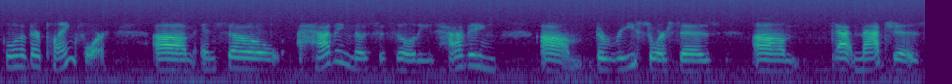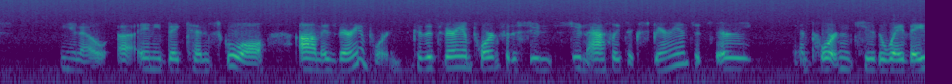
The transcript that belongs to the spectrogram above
school that they're playing for. Um, and so having those facilities, having um, the resources um, that matches, you know, uh, any Big Ten school um, is very important because it's very important for the student student athletes experience. It's very important to the way they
